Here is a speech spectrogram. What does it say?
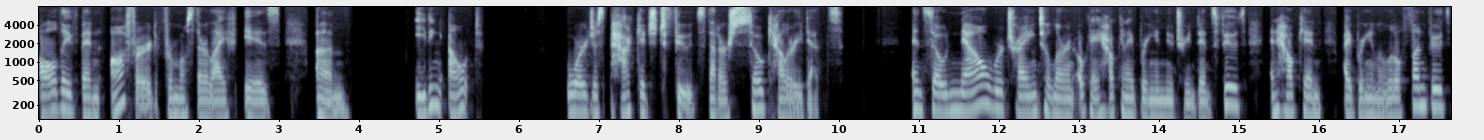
all they've been offered for most of their life is um, eating out or just packaged foods that are so calorie dense. And so now we're trying to learn okay, how can I bring in nutrient dense foods? And how can I bring in a little fun foods?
